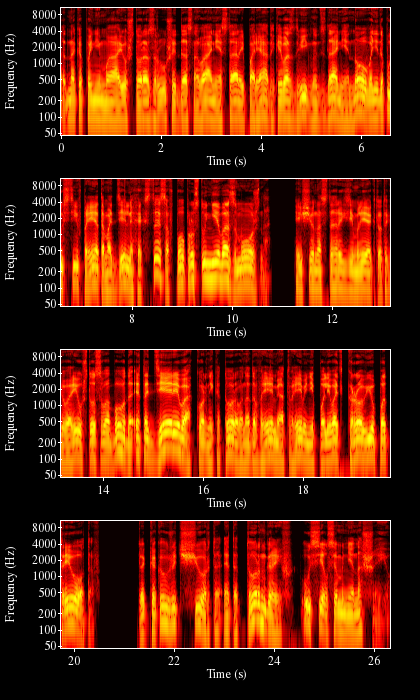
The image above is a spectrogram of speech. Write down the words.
однако понимаю, что разрушить до основания старый порядок и воздвигнуть здание нового, не допустив при этом отдельных эксцессов, попросту невозможно. Еще на старой земле кто-то говорил, что свобода — это дерево, корни которого надо время от времени поливать кровью патриотов. Так какого же черта этот Торнгрейв уселся мне на шею?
